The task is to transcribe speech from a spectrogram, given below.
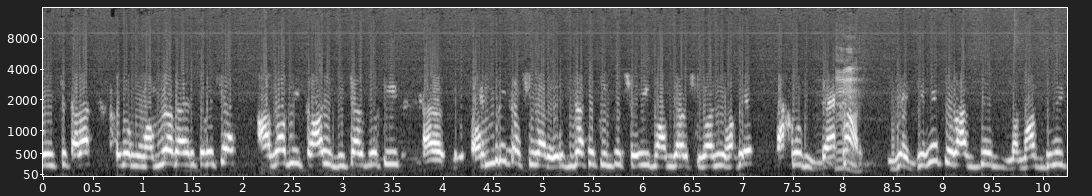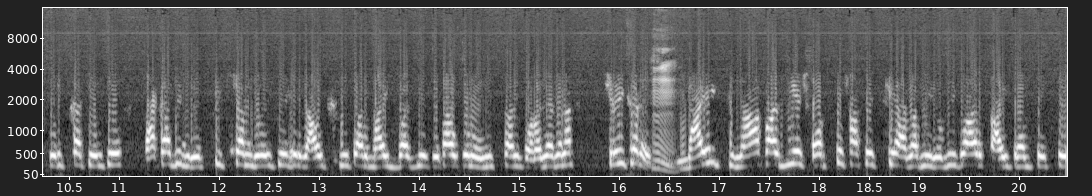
হয়েছে তারা এবং মামলা দায়ের করেছে আগামীকাল বিচারপতি অমৃতা সিনহার এজলাসে কিন্তু সেই মামলার শুনানি হবে। এখন দেখার যে যেহেতু রাজ্যে মাধ্যমিক পরীক্ষা চলছে একাধিক রেস্ট্রিকশন রয়েছে যে লাউড স্পিকার মাইক বাজিয়ে কোথাও কোনো অনুষ্ঠান করা যাবে না। সেইখানে মাইক না বাজিয়ে শর্ত সাপেক্ষে আগামী রবিবার সাই কমপ্লেক্সে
